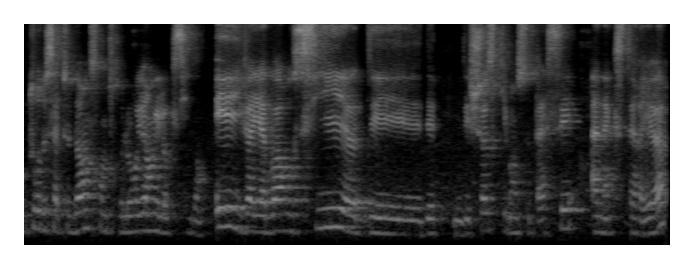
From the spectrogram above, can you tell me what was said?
autour de cette danse entre l'Orient et l'Occident. Et il va y avoir aussi euh, des, choses qui vont se passer en extérieur.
